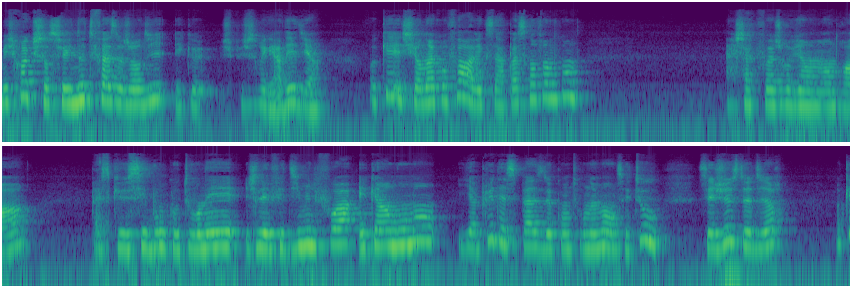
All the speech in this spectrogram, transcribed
Mais je crois que je suis à une autre phase aujourd'hui et que je peux juste regarder et dire, ok, je suis en inconfort avec ça. Parce qu'en fin de compte, chaque fois, je reviens au même endroit. Parce que c'est bon contourner, je l'ai fait dix mille fois et qu'à un moment, il n'y a plus d'espace de contournement, c'est tout. C'est juste de dire, ok,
